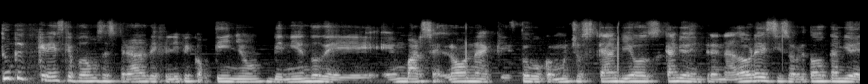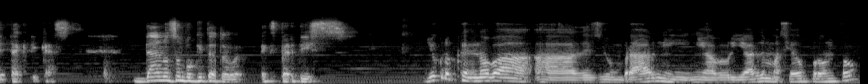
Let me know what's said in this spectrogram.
¿tú qué crees que podemos esperar de Felipe Coutinho viniendo de un Barcelona que estuvo con muchos cambios, cambio de entrenadores y sobre todo cambio de tácticas? Danos un poquito de tu expertise. Yo creo que no va a deslumbrar ni, ni a brillar demasiado pronto.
